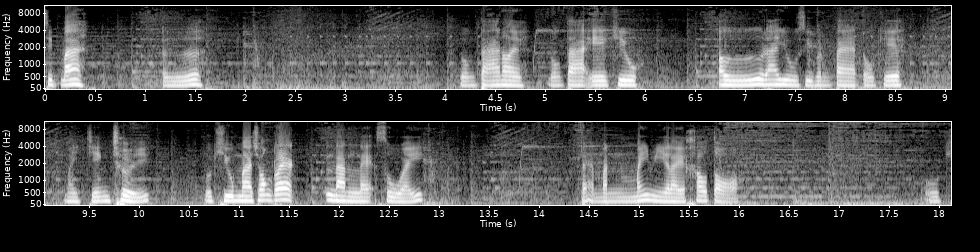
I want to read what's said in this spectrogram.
สิบมา เออ ดวงตาหน่อย ดวงตา AQ เออ ได้อยู่4,800โอเค ไม่เจ๊งเฉย ตัวคิวมาช่องแรก นั่นแหละสวย แต่มันไม่มีอะไรเข้าต่อ โอเค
